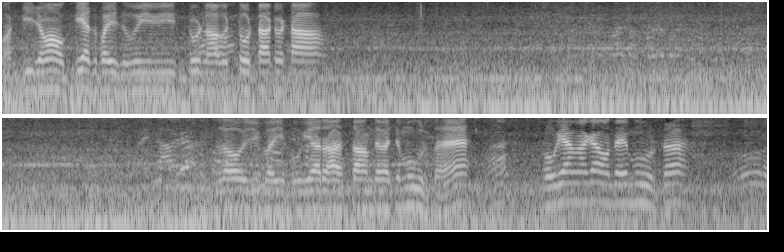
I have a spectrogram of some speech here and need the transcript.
ਬਾਕੀ ਜਮਾ ਓਕੇ ਆ ਸਫ਼ਾਈ ਸੁਈ ਵੀ ਟੋਟਾ ਟੋਟਾ ਟੋਟਾ। ਲਓ ਜੀ ਬਾਈ ਹੋ ਗਿਆ ਰਾਜਸਥਾਨ ਦੇ ਵਿੱਚ ਮਹੂਰਤ ਹੈ? ਹੋ ਗਿਆ ਮੈਂ ਕਿਹਾ ਆਉਂਦੇ ਮਹੂਰਤ ਹੋਰ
